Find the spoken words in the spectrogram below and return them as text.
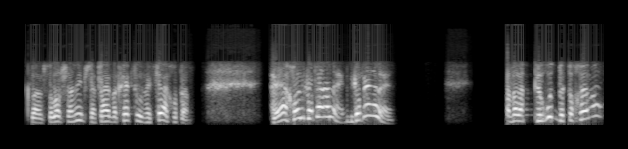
כבר שלוש שנים, שנתיים וחצי הוא ניצח אותם. היה יכול להתגבר עליהם, להתגבר עליהם. אבל הפירוט בתוכנו,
